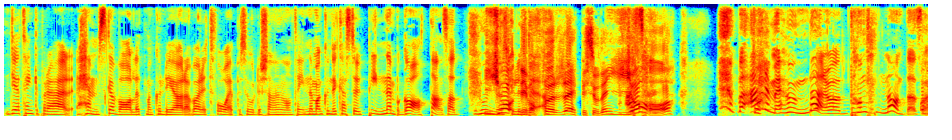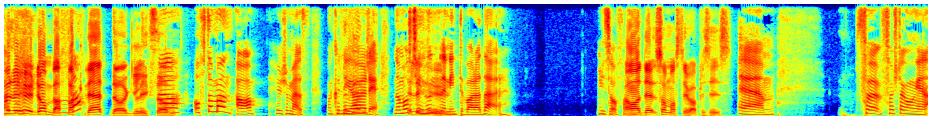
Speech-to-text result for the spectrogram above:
jag tänker på det här hemska valet man kunde göra, var det två episoder sedan eller någonting, när man kunde kasta ut pinnen på gatan så att hunden Ja, skulle det dö. var förra episoden, ja! Alltså, Vad är det med hundar och don't not alltså? Ja, men hur, de bara, fuck that dog liksom. Ja, ofta man, ja, hur som helst, man kunde Men göra det. Då måste ju eller hur? hunden inte vara där. I så fall. Ja, det, så måste det vara, precis. Ehm, för första gången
